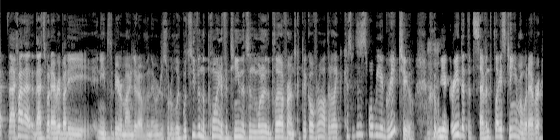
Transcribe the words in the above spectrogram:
I I find that that's what everybody needs to be reminded of, and they were just sort of like, "What's even the point if a team that's in one of the playoff rounds could pick overall?" They're like, "Because this is what we agreed to. Mhm. We agreed that the seventh place team or whatever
